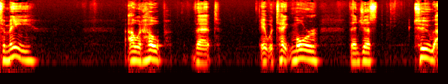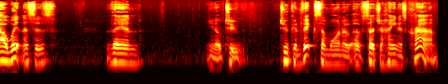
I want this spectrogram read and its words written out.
to me, I would hope that it would take more than just two eyewitnesses than you know to to convict someone of, of such a heinous crime.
